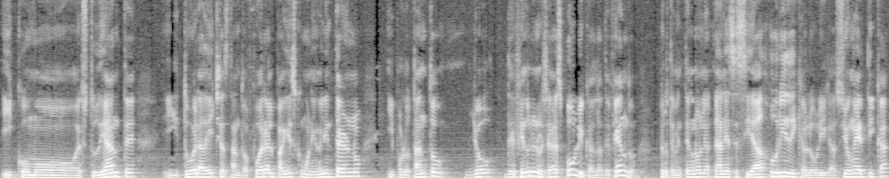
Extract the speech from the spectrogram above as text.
y como estudiante y tuve la dicha tanto fuera del país como a nivel interno y por lo tanto yo defiendo las universidades públicas, las defiendo, pero también tengo la necesidad jurídica, la obligación ética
